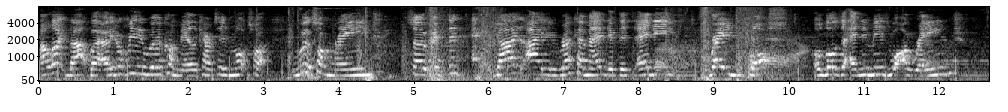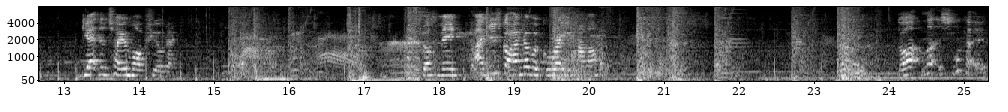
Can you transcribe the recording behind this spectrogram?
I like that, but I don't really work on melee characters much. It works on range. So if there's, guys, I recommend if there's any range boss or loads of enemies what are range, get the tome of shielding. Trust me, I just got another great hammer. But let's look at it.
